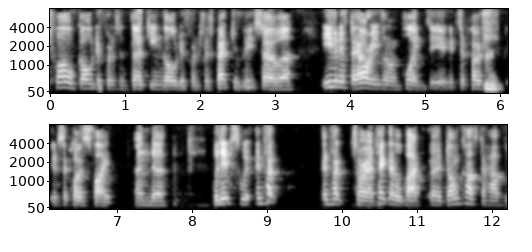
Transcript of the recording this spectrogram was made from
twelve goal difference and thirteen goal difference respectively. So uh, even if they are even on points, it, it's a close Hmm. it's a close fight. And uh, with Ipswich, in fact, in fact, sorry, I take that all back. Uh, Doncaster have.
